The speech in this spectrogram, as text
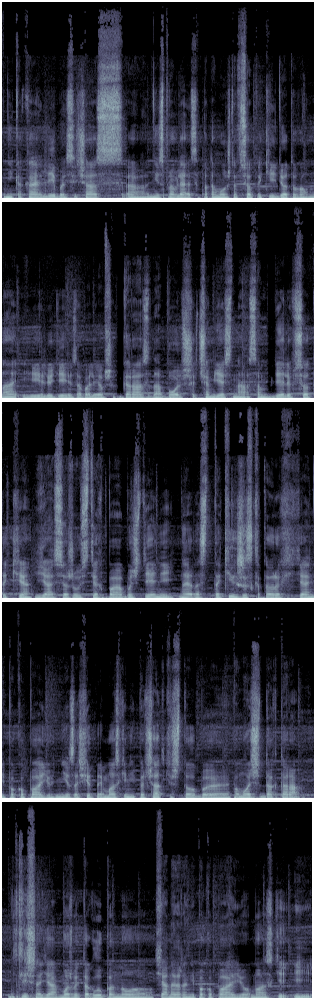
ни какая-либо сейчас э, не справляется, потому что все-таки идет волна, и людей заболевших гораздо больше, чем есть на самом деле. Все-таки я сижу с тех побуждений, наверное, с таких же, с которых я не покупаю ни защитные маски, ни перчатки, чтобы помочь докторам. Лично я, может быть, это глупо, но я, наверное, не покупаю маски и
